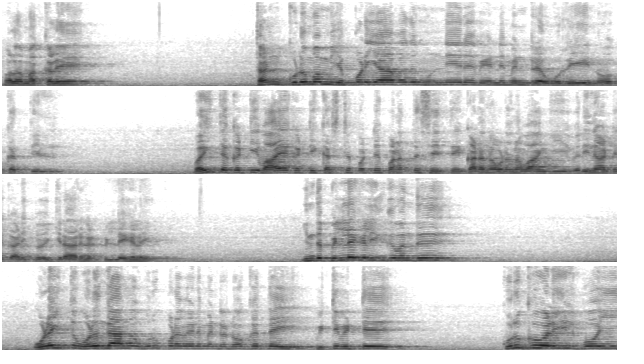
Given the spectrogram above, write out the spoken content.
பல மக்களே தன் குடும்பம் எப்படியாவது முன்னேற வேண்டுமென்ற ஒரே நோக்கத்தில் வைத்த கட்டி வாயை கட்டி கஷ்டப்பட்டு பணத்தை சேர்த்து கடனை உடனே வாங்கி வெளிநாட்டுக்கு அனுப்பி வைக்கிறார்கள் பிள்ளைகளை. இந்த பிள்ளைகள் இங்கு வந்து உழைத்து ஒழுங்காக உருப்பட வேண்டும் என்ற நோக்கத்தை விட்டுவிட்டு குறுக்கு வழியில் போய்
